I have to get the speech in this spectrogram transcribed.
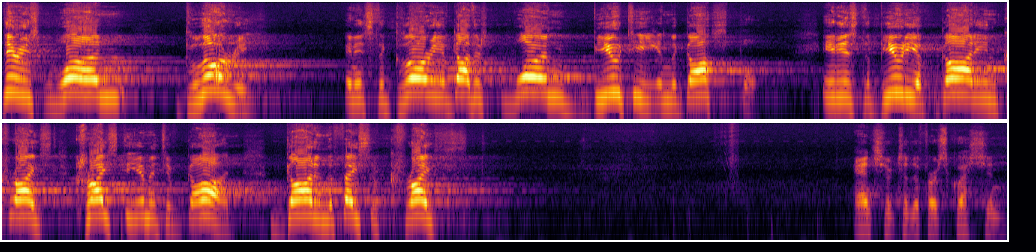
There is one glory, and it's the glory of God. There's one beauty in the gospel. It is the beauty of God in Christ, Christ, the image of God, God in the face of Christ. Answer to the first question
